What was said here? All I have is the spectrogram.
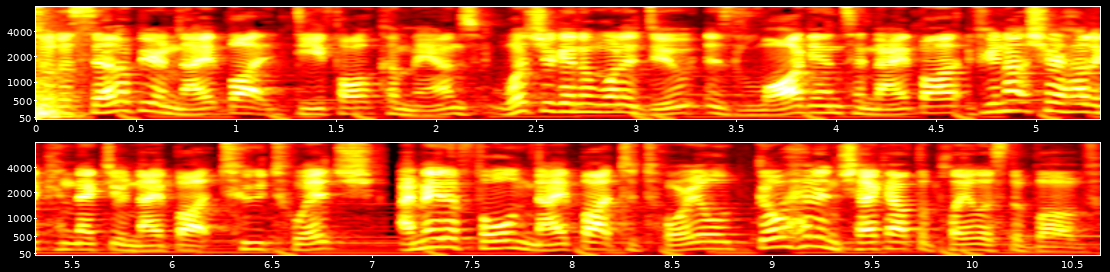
So to set up your Nightbot default commands, what you're gonna wanna do is log into Nightbot. If you're not sure how to connect your Nightbot to Twitch, I made a full Nightbot tutorial. Go ahead and check out the playlist above.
